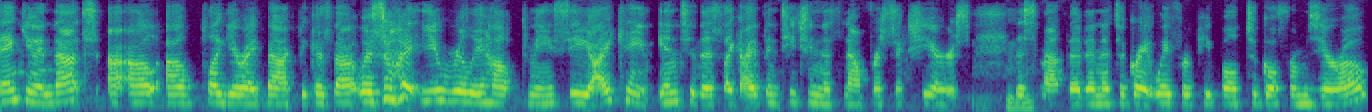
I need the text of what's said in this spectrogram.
Thank you, and that's I'll I'll plug you right back because that was what you really helped me see. I came into this like I've been teaching this now for six years, mm-hmm. this method, and it's a great way for people to go from zero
